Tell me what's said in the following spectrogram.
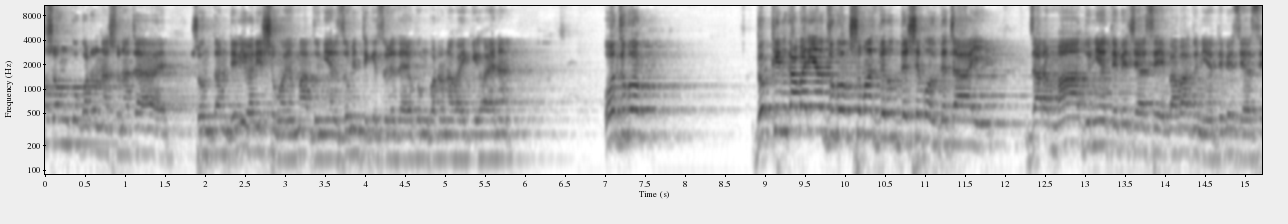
অসংখ্য ঘটনা শোনা যায়। সন্তান ডেলিভারির সময় মা দুনিয়ার জমিন থেকে চলে যায়, এরকম ঘটনা হয় কি হয় না? ও যুবক, দক্ষিণ গাবারিয়ার যুবক সমাজদের উদ্দেশ্যে বলতে চাই, যারা মা দুনিয়াতে বেঁচে আছে, বাবা দুনিয়াতে বেঁচে আছে,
